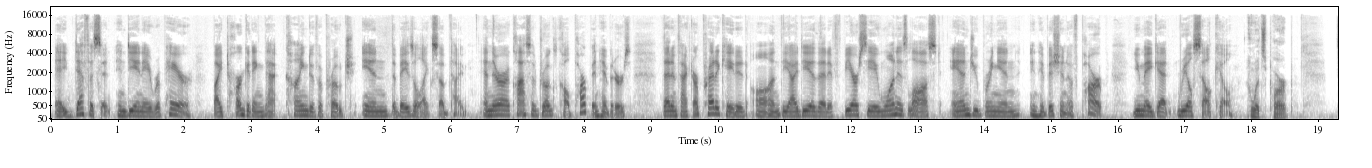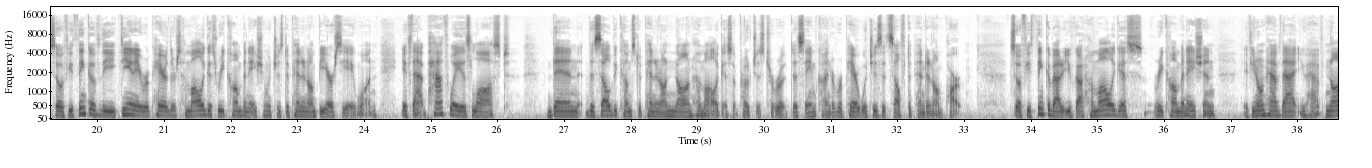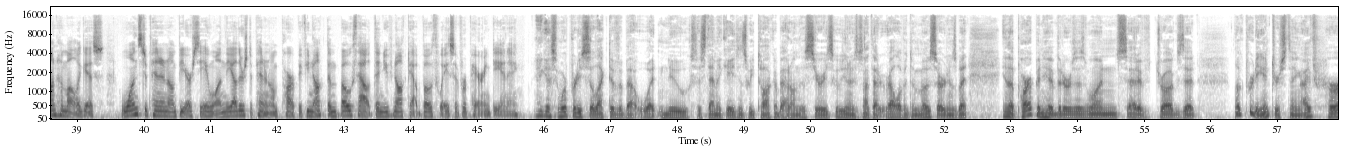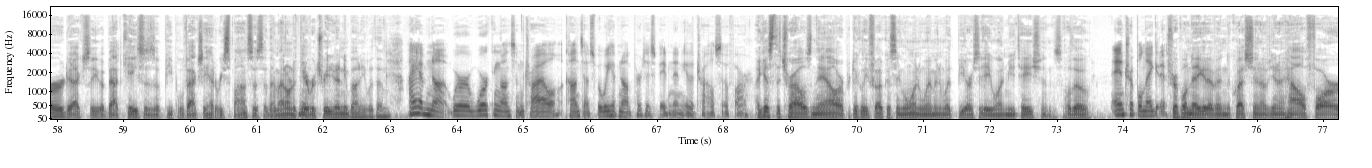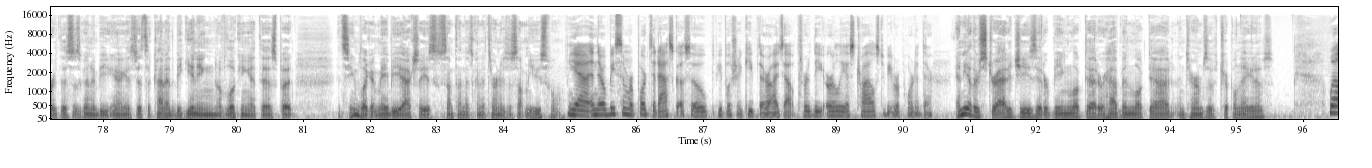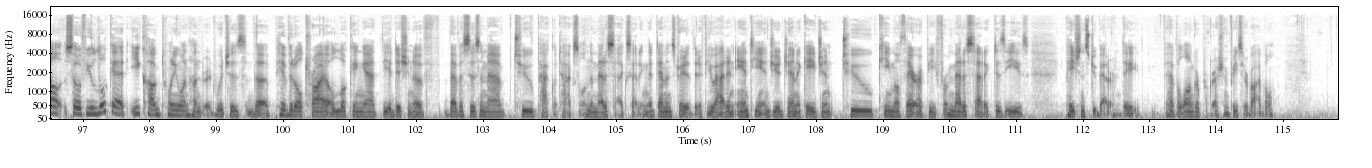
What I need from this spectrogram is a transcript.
a deficit in DNA repair by targeting that kind of approach in the basal like subtype. And there are a class of drugs called PARP inhibitors that, in fact, are predicated on the idea that if BRCA1 is lost and you bring in inhibition of PARP, you may get real cell kill. What's PARP? So if you think of the DNA repair, there's homologous recombination, which is dependent on BRCA1. If that pathway is lost, then the cell becomes dependent on non homologous approaches to the same kind of repair, which is itself dependent on PARP. So if you think about it, you've got homologous recombination. If you don't have that, you have non homologous. One's dependent on BRCA1, the other's dependent on PARP. If you knock them both out, then you've knocked out both ways of repairing DNA. I guess we're pretty selective about what new systemic agents we talk about on this series because you know it's not that relevant to most surgeons. But you know, the PARP inhibitors is one set of drugs that look pretty interesting. I've heard actually about cases of people who've actually had responses to them. I don't know if yeah. you ever treated anybody with them. I have not. We're working on some trial concepts, but we have not participated in any of the trials so far. I guess the trials now are particularly focusing on women with BRCA1 mutations, although and triple negative. Triple negative, and the question of you know how far this is going to be. You know, it's just kind of the beginning of looking at this, but it seems like it maybe actually is something that's going to turn into something useful. Yeah, and there will be some reports at ASCO, so people should keep their eyes out for the earliest trials to be reported there. Any other strategies that are being looked at or have been looked at in terms of triple negatives? Well, so if you look at ECOG 2100, which is the pivotal trial looking at the addition of bevacizumab to paclitaxel in the metastatic setting, that demonstrated that if you add an anti-angiogenic agent to chemotherapy for metastatic disease, patients do better. They have a longer progression-free survival.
